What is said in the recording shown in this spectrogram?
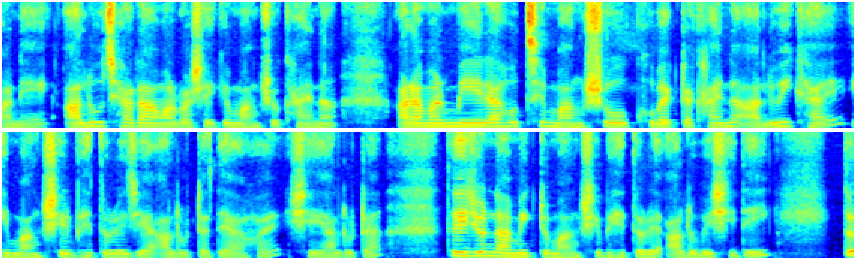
মানে আলু ছাড়া আমার বাসায় কেউ মাংস খায় না। আর আমার মেয়েরা হচ্ছে মাংস খুব একটা খায় না, আলুই খায়। এই মাংসের ভেতরে যে আলুটা দেওয়া হয়, সেই আলুটা। তো এই জন্য আমি একটু মাংসের ভেতরে আলু বেশি দেই। তো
